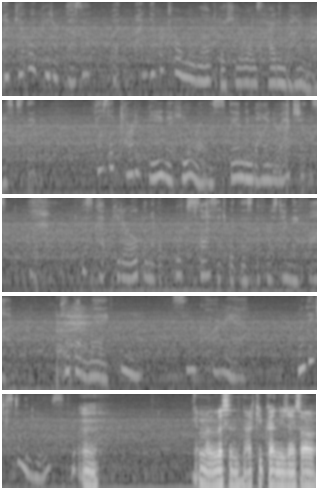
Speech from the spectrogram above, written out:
I get why Peter does it, but I never totally loved the heroes hiding behind masks thing. Feels like part of being a hero is standing behind your actions. Fisk cut Peter open like a pork sausage with this the first time they fought. He got away. Hmm. Symkaria. Weren't they just in the news? Mm. I'm gonna listen. I keep cutting these joints off.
